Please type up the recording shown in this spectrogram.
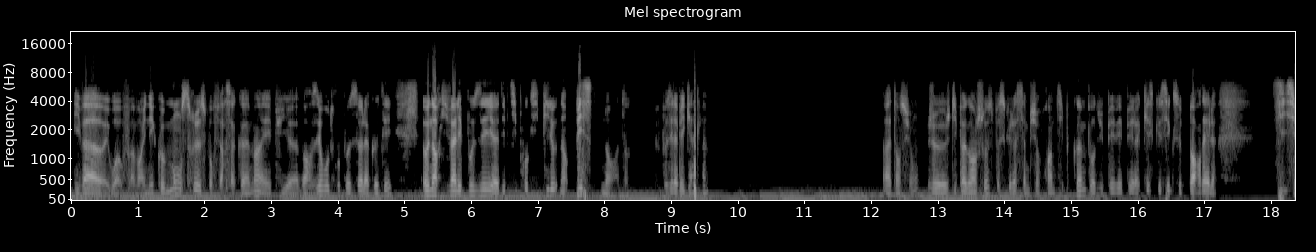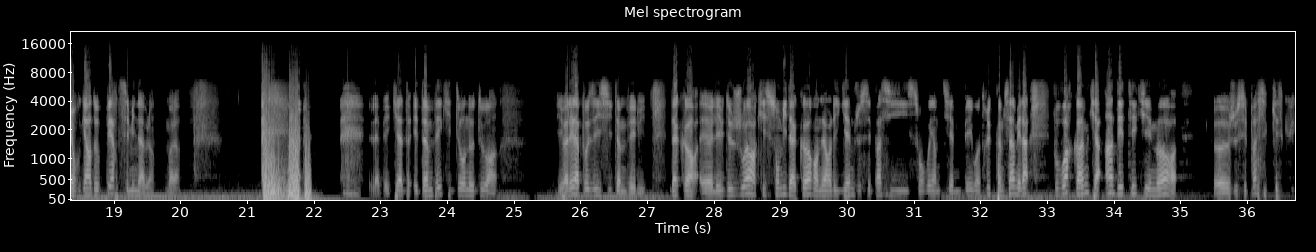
il va euh, faut avoir une écho monstrueuse pour faire ça quand même, hein, et puis euh, avoir zéro troupe au sol à côté. Honor qui va aller poser euh, des petits proxy pilotes. Non, piste. Non, attends. On peut poser la B4 là? Attention, je, je dis pas grand chose parce que là ça me surprend un petit peu quand même pour du PVP là. Qu'est-ce que c'est que ce bordel? Si, on regarde aux pertes, c'est minable. Hein. Voilà. la B4 et V qui tourne autour. Hein. Il va aller la poser ici, Tom V lui. D'accord. Euh, les deux joueurs qui se sont mis d'accord en early game, je sais pas s'ils se sont envoyés un petit MP ou un truc comme ça, mais là, faut voir quand même qu'il y a un DT qui est mort. Euh, je sais pas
